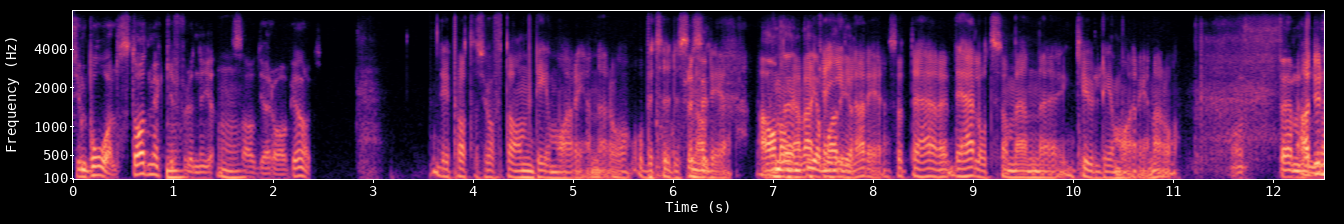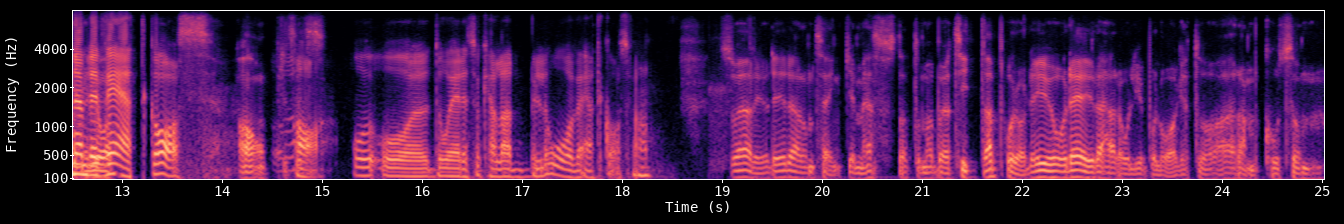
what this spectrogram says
symbolstad mycket mm. för det nya mm. Saudiarabien också. Det pratas ju ofta om demoarenor och, och betydelsen ja, av det. Ja, Många verkar gilla det. Så det här, det här låter som en uh, kul demoarena då. Ja, du nämnde miljoner. vätgas. Ja, precis. Ja, och, och, då är det så kallad blå vätgas va? Så är det ju. Det är där de tänker mest, att de har börjat titta på det. Det är ju, och det är ju det här oljebolaget och Aramco som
